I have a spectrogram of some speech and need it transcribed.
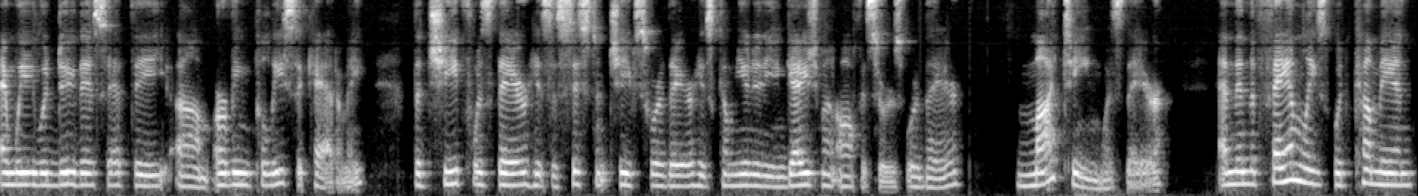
And we would do this at the um, Irving Police Academy. The chief was there, his assistant chiefs were there, his community engagement officers were there, my team was there, and then the families would come in,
